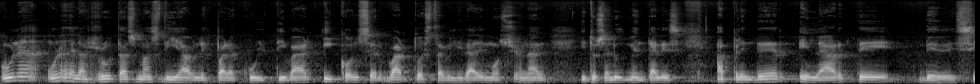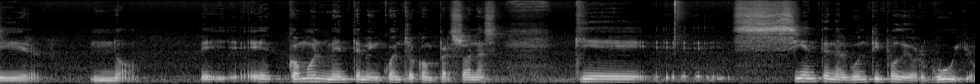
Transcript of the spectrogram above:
una, una de las rutas más viables para cultivar y conservar tu estabilidad emocional y tu salud mental es aprender el arte de decir no. Eh, eh, comúnmente me encuentro con personas que sienten algún tipo de orgullo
